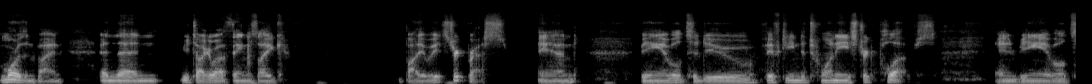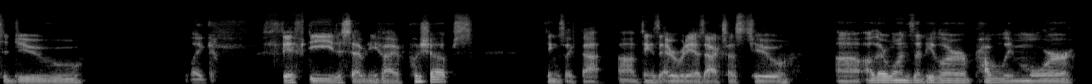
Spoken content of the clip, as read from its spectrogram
more than fine. And then you talk about things like body weight strict press and being able to do 15 to 20 strict pull-ups and being able to do like 50 to 75 push-ups, things like that. Um, things that everybody has access to. Uh, other ones that people are probably more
